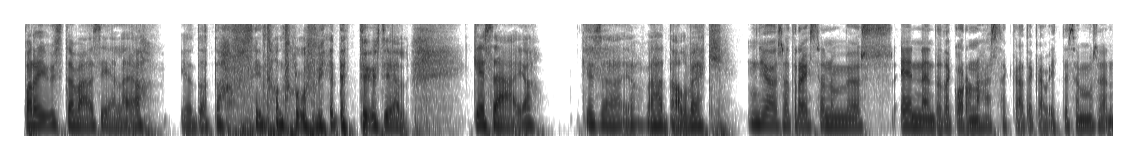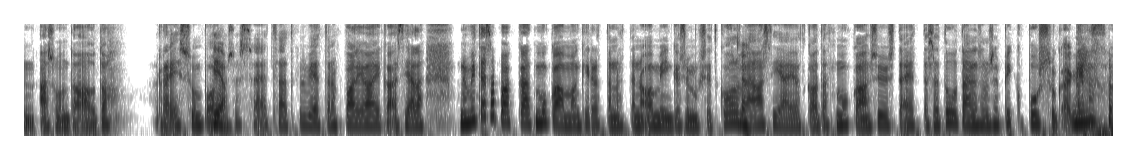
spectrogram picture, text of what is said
pari ystävää siellä ja, ja tota, siitä on tullut vietettyä siellä kesää ja, kesää ja vähän talveekin. Joo, sä oot reissannut myös ennen tätä koronahässäkkää, te kävitte semmoisen asuntoauto reissun pohjoisessa, että sä oot kyllä viettänyt paljon aikaa siellä. No mitä sä pakkaat mukaan? Mä oon kirjoittanut tänne omiin kysymyksiin, että kolme Joo. asiaa, jotka otat mukaan syystä, että sä tuut aina semmoisen pikku pussukan kanssa.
